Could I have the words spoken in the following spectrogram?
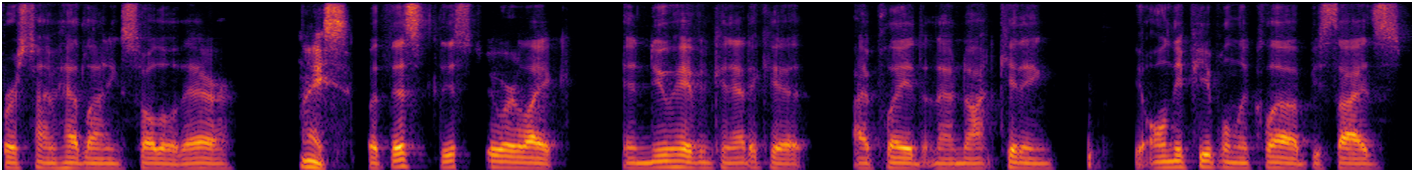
first time headlining solo there. Nice. But this this tour, like in New Haven, Connecticut, I played, and I'm not kidding. The only people in the club besides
